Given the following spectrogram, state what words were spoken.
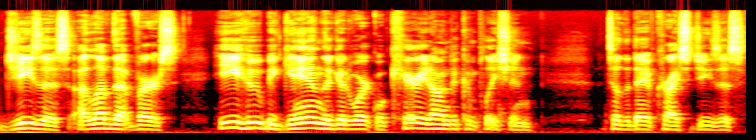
Jesus. I love that verse. He who began the good work will carry it on to completion until the day of Christ Jesus.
